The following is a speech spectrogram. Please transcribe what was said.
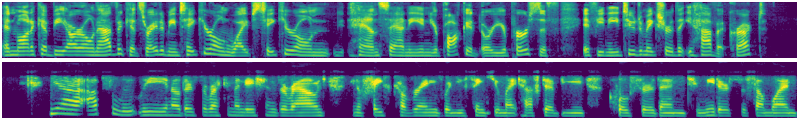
And Monica, be our own advocates, right? I mean, take your own wipes, take your own hand sani in your pocket or your purse if if you need to to make sure that you have it. Correct. Yeah, absolutely. You know, there's the recommendations around, you know, face coverings when you think you might have to be closer than two meters to someone.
